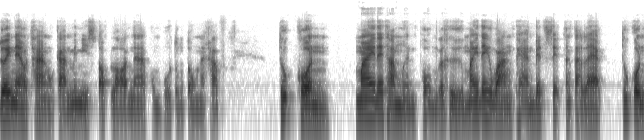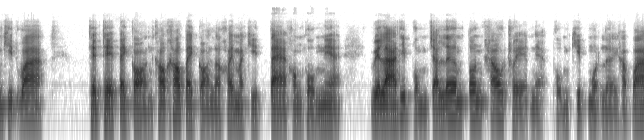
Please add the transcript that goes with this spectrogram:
ด้วยแนวทางของการไม่มี stop loss นะ ผมพูดตรงๆนะครับ ทุกคนไม่ได้ทำเหมือนผมก็คือไม่ได้วางแผนเบ็ดเสร็จตั้งแต่แรก ทุกคนคิดว่าเทรดเทรดไปก่อนเข้าเข้าไปก่อนแล้วค่อยมาคิดแต่ของผมเนี่ย เวลาที่ผมจะเริ่มต้นเข้าเทรดเนี่ย ผมคิดหมดเลยครับว่า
